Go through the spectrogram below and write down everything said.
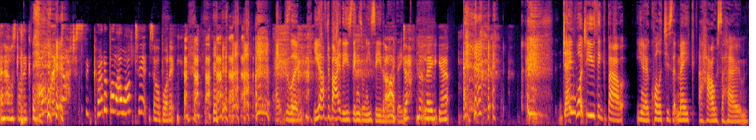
and I was like, oh my gosh, it's incredible. I want it, so I bought it. Excellent. You have to buy these things when you see them. Oh, I think definitely, yeah. Jane, what do you think about you know qualities that make a house a home?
